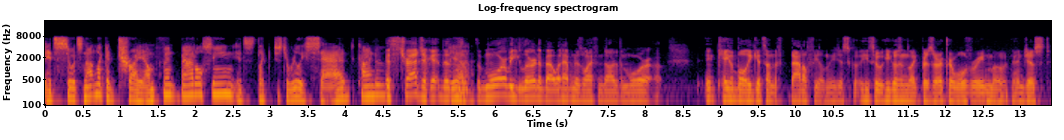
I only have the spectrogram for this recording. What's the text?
it's so it's not like a triumphant battle scene it's like just a really sad kind of It's tragic. The, the- Yeah. the, more we learn about what happened to his wife and daughter, the more capable he gets on the battlefield, and he just he so he goes into like berserker Wolverine mode and just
